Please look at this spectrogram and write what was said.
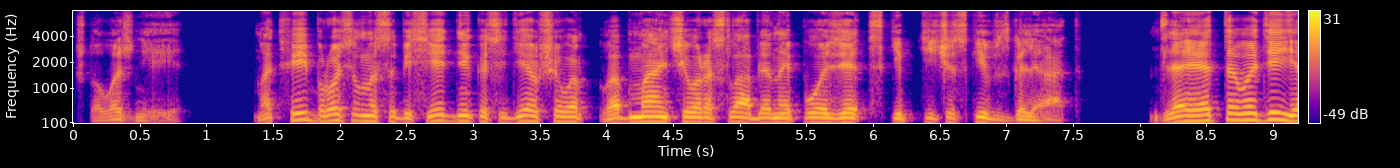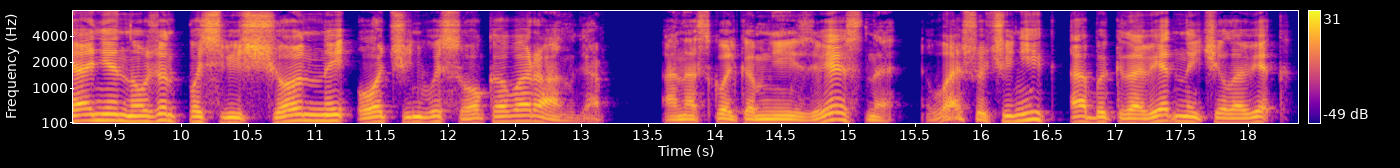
что важнее. Матфей бросил на собеседника, сидевшего в обманчиво расслабленной позе, скептический взгляд. Для этого деяния нужен посвященный очень высокого ранга. А насколько мне известно, ваш ученик — обыкновенный человек.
